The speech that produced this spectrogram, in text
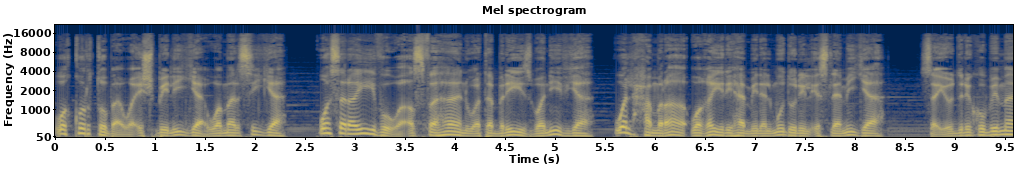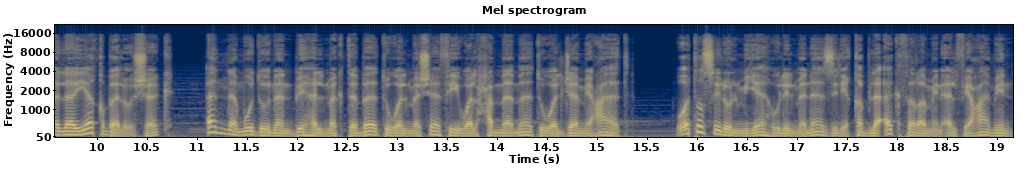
وقرطبة وإشبيلية ومرسية وسراييفو وأصفهان وتبريز ونيفيا والحمراء وغيرها من المدن الإسلامية سيدرك بما لا يقبل الشك أن مدنا بها المكتبات والمشافي والحمامات والجامعات وتصل المياه للمنازل قبل أكثر من ألف عام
